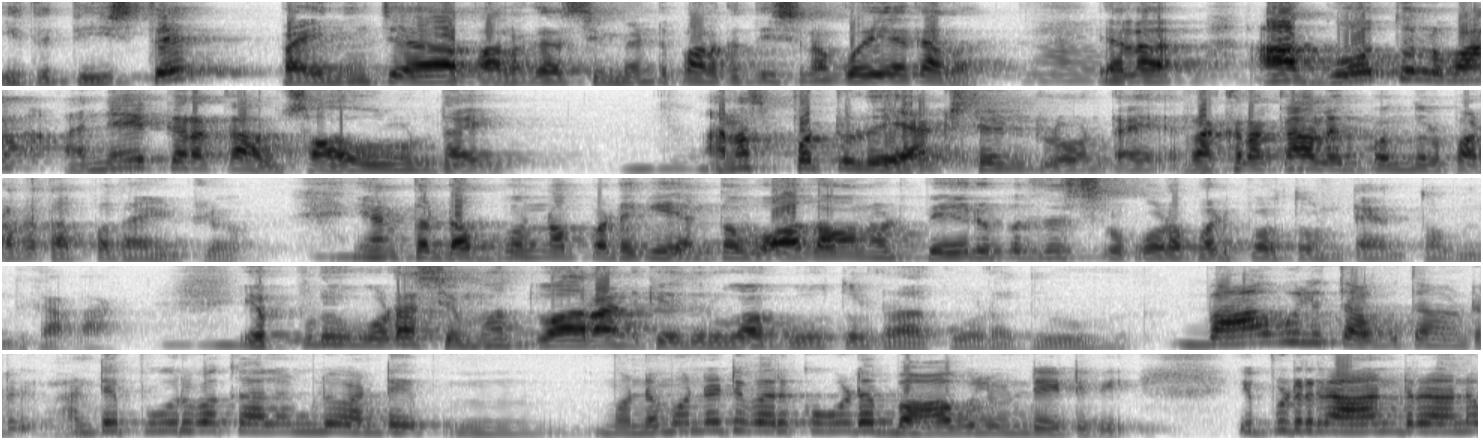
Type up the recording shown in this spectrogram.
ఇది తీస్తే పైనుంచి ఆ పలక సిమెంట్ పలక తీసినా గొయ్యే కదా. ఎలా? ఆ గోతుల వల్ల అనేక రకాల సాగులు ఉంటాయి. అనస్పట్టుడు యాక్సిడెంట్లు ఉంటాయి రకరకాల ఇబ్బందులు పడక తప్పదా ఇంట్లో. ఎంత డబ్బు ఉన్నప్పటికీ ఎంత హోదా ఉన్నట్టు పేరు ప్రతిష్టలు కూడా పడిపోతూ ఉంటాయి ఎంతోమందికి అలా. ఎప్పుడు కూడా సింహద్వారానికి ఎదురుగా గోతులు రాకూడదు. బావులు తవ్వుతూ ఉంటారు. అంటే పూర్వకాలంలో అంటే మొన్న మొన్నటి వరకు కూడా బావులు ఉండేటివి. ఇప్పుడు రాను రాను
